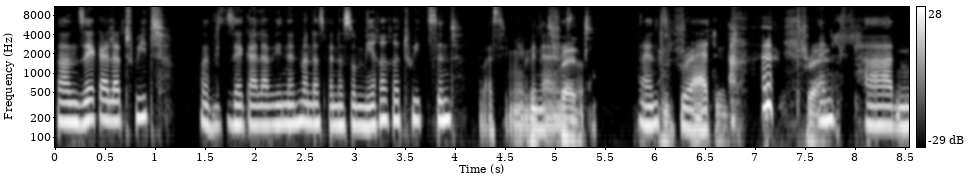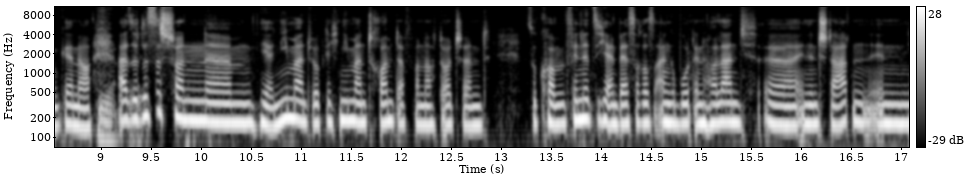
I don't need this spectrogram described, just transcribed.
ein sehr geiler Tweet sehr geiler, wie nennt man das, wenn das so mehrere Tweets sind? Weiß ich nicht, wie nennt Thread. Das? Ein Thread. Thread. Ein Faden, genau. Ja. Also das ist schon, ähm, ja, niemand, wirklich niemand träumt davon, nach Deutschland zu kommen. Findet sich ein besseres Angebot in Holland, äh, in den Staaten, in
